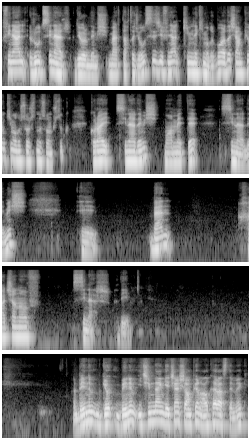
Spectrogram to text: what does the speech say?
Final Ruth Siner diyorum demiş Mert Tahtacıoğlu. Sizce final kimle kim olur? Bu arada şampiyon kim olur sorusunu da sormuştuk. Koray Siner demiş. Muhammed de Siner demiş. Ee, ben Hachanov Siner diyeyim. Benim gö- benim içimden geçen şampiyon Alcaraz demek.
